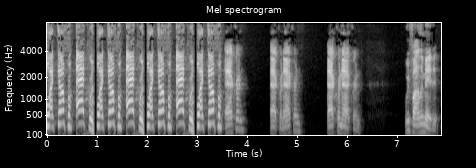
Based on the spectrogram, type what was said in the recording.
like I'm from Akron, like I'm from Akron, like I'm from Akron, like I'm from Akron, Akron, Akron, Akron, Akron. We finally made it.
